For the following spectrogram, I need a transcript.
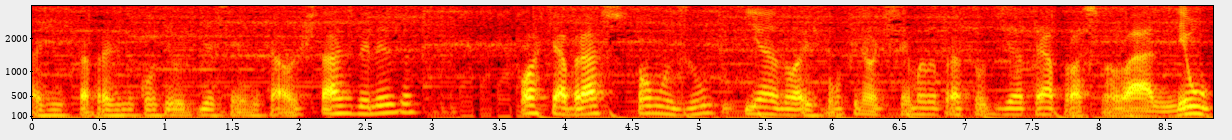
a gente está trazendo conteúdo de SNK All Stars, beleza? Forte abraço, tamo junto e é nóis. Bom final de semana para todos e até a próxima. Valeu!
